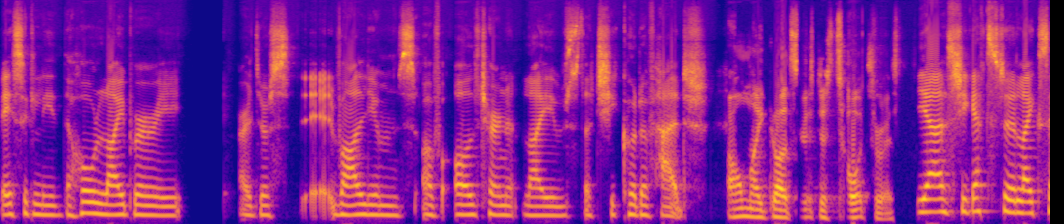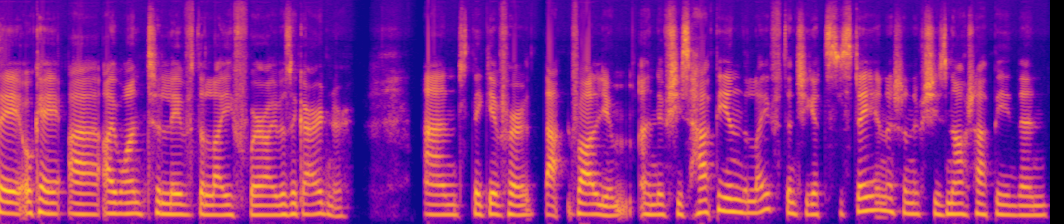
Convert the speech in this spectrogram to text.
basically the whole library are just eh, volumes of alternate lives that she could have had. Oh my god! So it's just torturous. Yes, she gets to like say, okay, uh, I want to live the life where I was a gardener. And they give her that volume. And if she's happy in the life, then she gets to stay in it. And if she's not happy, then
